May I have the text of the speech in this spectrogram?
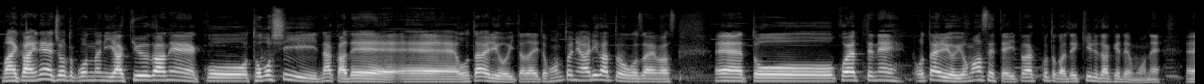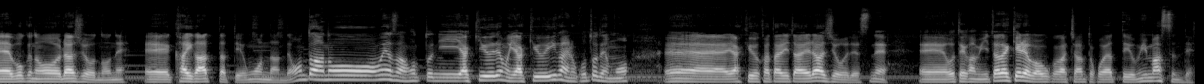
毎回ね、ちょっとこんなに野球がね、こう、乏しい中で、えー、お便りをいただいて本当にありがとうございます。えーっと、こうやってね、お便りを読ませていただくことができるだけでもね、えー僕のラジオのね、えー、会があったっていうもんなんで、本当あのー皆さん本当に野球でも野球以外のことでも、えー野球語りたいラジオですね、えーお手紙いただければ僕がちゃんとこうやって読みますんで、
